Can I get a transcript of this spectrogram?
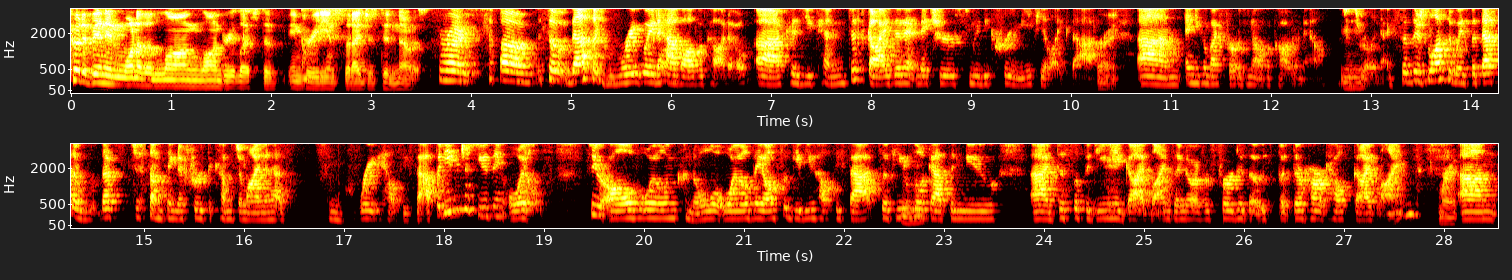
it could have been in one of the long laundry list of ingredients that I just didn't notice. Right. Um, so that's a great way to have avocado because you can disguise it and make your smoothie creamy if you like that. Right. Um, and you can buy frozen avocado now, which is Mhm. really nice. So there's lots of ways, but that's a that's just something a fruit that comes to mind that has some great healthy fat. But even just using oils, so your olive oil and canola oil, they also give you healthy fat. So if you Mhm. look at the new uh, dyslipidemia guidelines, I know I've referred to those, but they're heart health guidelines. Right. Um,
